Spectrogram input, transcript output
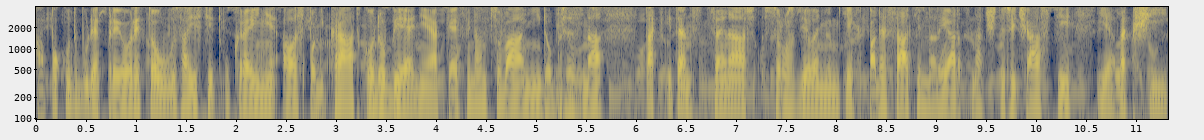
A pokud bude prioritou zajistit Ukrajině alespoň krátkodobě nějaké financování do března, tak i ten scénář s rozdělením těch 50 miliard na čtyři části je lepší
